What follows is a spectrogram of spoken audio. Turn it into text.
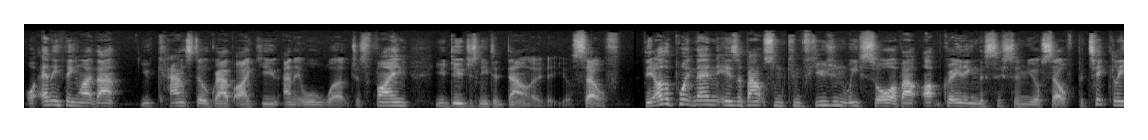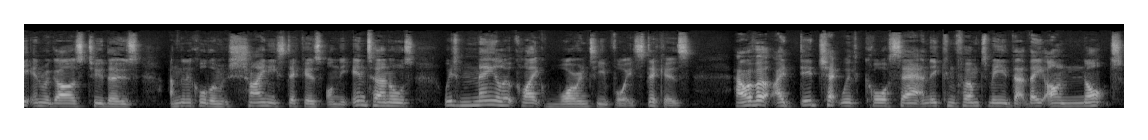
or anything like that, you can still grab iCUE and it will work just fine. You do just need to download it yourself. The other point then is about some confusion we saw about upgrading the system yourself, particularly in regards to those, I'm going to call them shiny stickers on the internals, which may look like warranty void stickers. However, I did check with Corsair and they confirmed to me that they are not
